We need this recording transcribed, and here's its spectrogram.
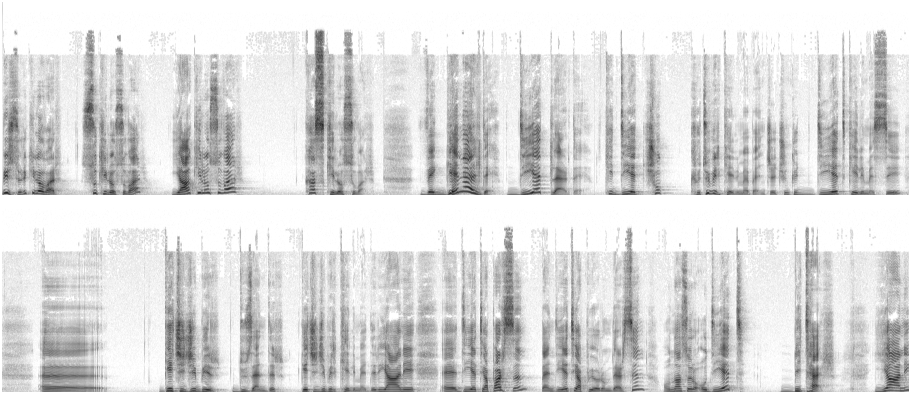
Bir sürü kilo var. Su kilosu var, yağ kilosu var, kas kilosu var. Ve genelde diyetlerde ki diyet çok kötü bir kelime bence. Çünkü diyet kelimesi e, geçici bir düzendir. Geçici bir kelimedir. Yani e, diyet yaparsın, ben diyet yapıyorum dersin. Ondan sonra o diyet biter. Yani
